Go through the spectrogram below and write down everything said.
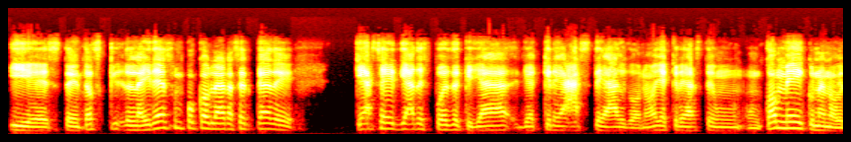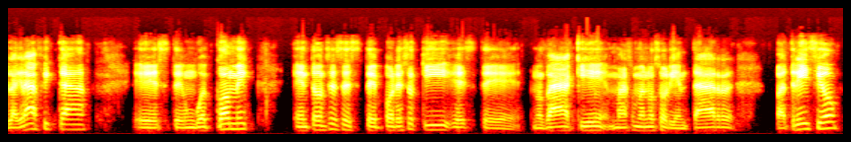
Y este, entonces la idea es un poco hablar acerca de qué hacer ya después de que ya, ya creaste algo, ¿no? Ya creaste un, un cómic, una novela gráfica, este, un webcómic. Entonces, este, por eso aquí, este, nos va aquí más o menos orientar Patricio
